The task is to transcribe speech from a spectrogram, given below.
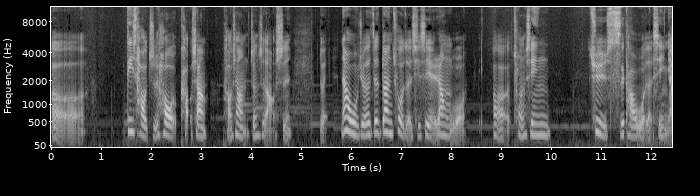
呃，低潮之后考上考上正式老师。对，那我觉得这段挫折其实也让我呃重新。去思考我的信仰，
